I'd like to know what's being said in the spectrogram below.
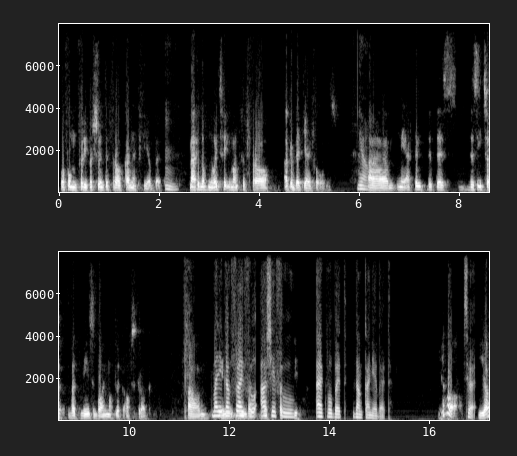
of om vir die persoon te vra kan ek vir jou bid. Mm. Maar ek het nog nooit vir iemand gevra ek bid jy vir ons. Ja. Ehm uh, nee, ek dink dit is dis iets wat wat mense baie maklik afskrik. Ehm um, Maar jy kan vry voel as jy voel ek wil bid, dan kan jy bid. Ja. So. Ja.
